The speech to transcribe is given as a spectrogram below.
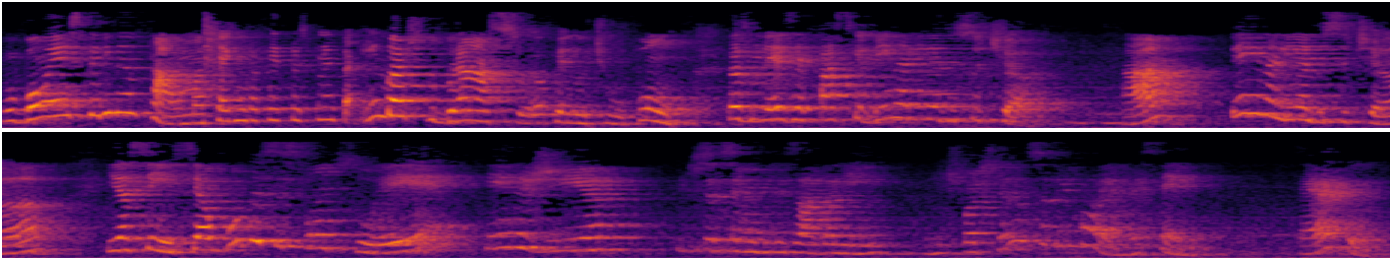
O bom é experimentar, uma técnica feita para experimentar. Embaixo do braço é o penúltimo ponto. Para as mulheres é fácil, que é bem na linha do sutiã, tá? Bem na linha do sutiã. E assim, se algum desses pontos doer, tem energia que precisa ser mobilizada ali. A gente pode até não saber qual é, mas tem, certo?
